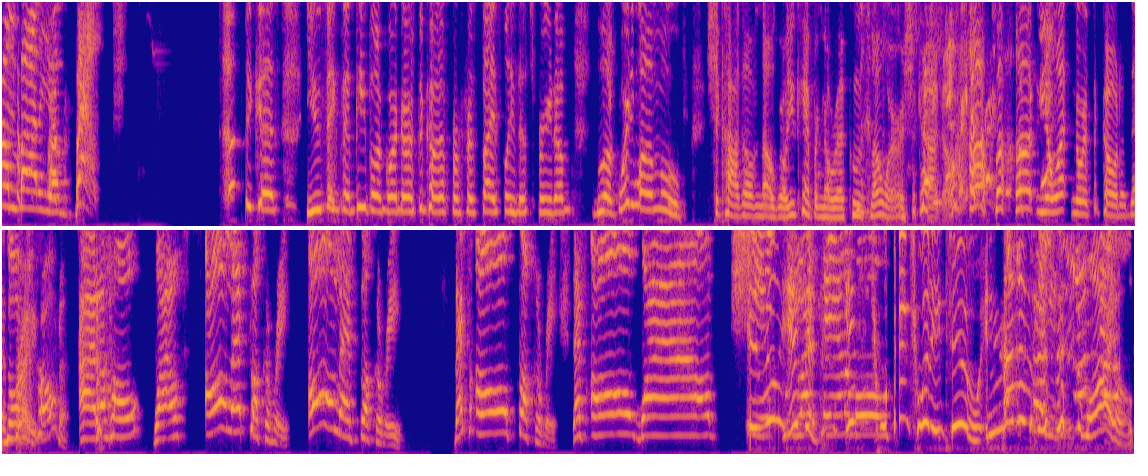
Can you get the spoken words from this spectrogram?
somebody about. because you think that people are going to North Dakota for precisely this freedom. Look, where do you want to move? Chicago? No, girl, you can't bring no raccoons nowhere in Chicago. you know what? North Dakota. That's North right. Dakota, Idaho, wow, all that fuckery, all that fuckery. That's all fuckery. That's all wild shit. It really isn't. like animals. It's 2022. None of this you, is no, wild.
